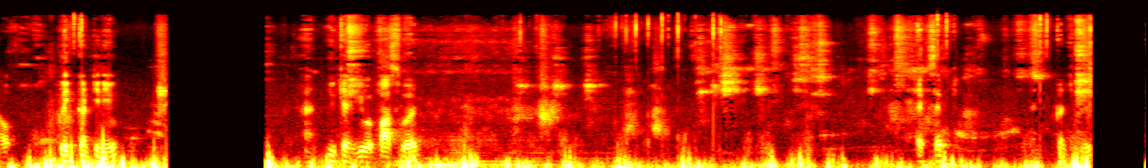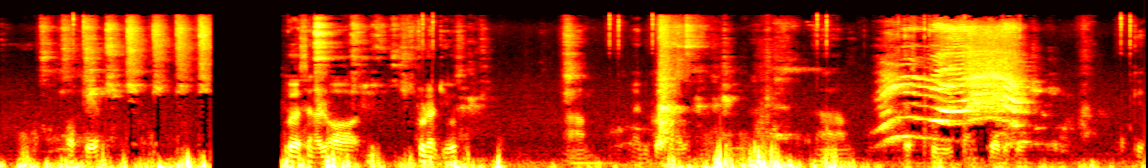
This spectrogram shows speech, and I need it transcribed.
Now click continue and you can give a password. Accept. Continue. Okay. Personal or student use. Um, um, okay.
